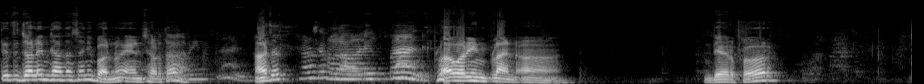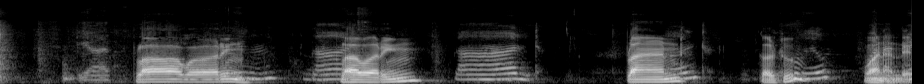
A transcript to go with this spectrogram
त्यो त जसले पनि जाँदछ नि भन्नु एन्सर त। हजुर. Flowering plant there four. Flowering flowering Plant. Plant. One hundred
